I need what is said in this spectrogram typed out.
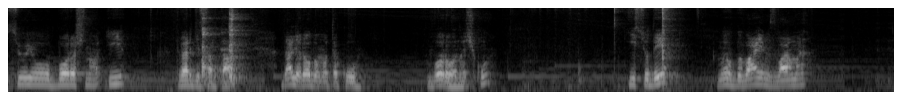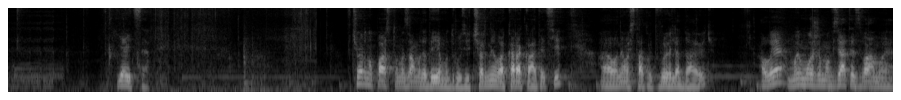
цю борошно і тверді сорта. Далі робимо таку вороночку. І сюди ми вбиваємо з вами яйце. В чорну пасту ми з вами додаємо, друзі, чорнила каракатиці. Вони ось так от виглядають. Але ми можемо взяти з вами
